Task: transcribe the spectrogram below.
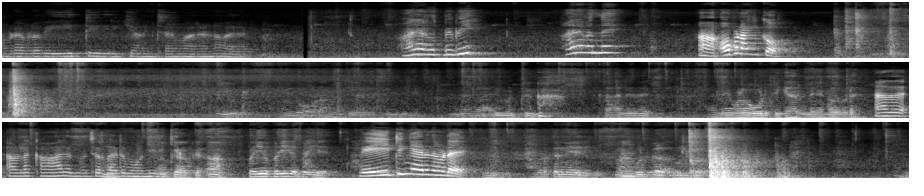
അവിടെ അവളെ വെയിറ്റ് ചെയ്തിരിക്കുകയാണ് ഇച്ച വരണ വരെ. ആരാ റൂത്ത് ബേബി? ആരാ വന്നേ? ആ ഓപ്പൺ ആക്കിക്കോ. അതെ അവളുടെ കാലൊന്നും ചെറുതായിട്ട് മുറിഞ്ഞിരിക്കും ഓക്കെ ഓക്കെ. ആ പയ്യെ പയ്യെ പയ്യെ. വെയിറ്റിംഗ് ആയിരുന്നു ഇവിടെ. ഇവിടെ തന്നെ ആയിരിക്കും ഗുഡ് ഗേൾ ഗുഡ് ഗേൾ തപ്പാൻ പോയിരിക്കും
